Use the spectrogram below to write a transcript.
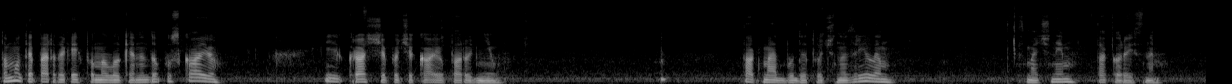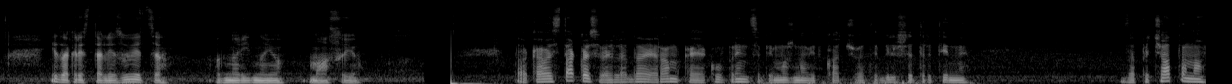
Тому тепер таких помилок я не допускаю і краще почекаю пару днів. Так, мед буде точно зрілим, смачним та корисним. І закристалізується однорідною масою. Так, а ось так ось виглядає рамка, яку в принципі можна відкачувати. Більше третини запечатано.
